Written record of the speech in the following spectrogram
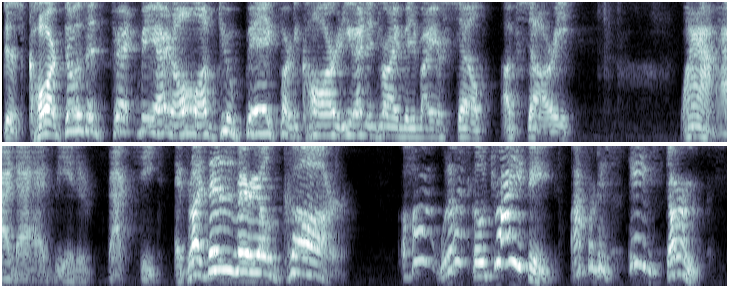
This car doesn't fit me at all. I'm too big for the car. You had to drive it by yourself. I'm sorry. Why not had I had to be in the back seat? And plus, this is a very old car. Uh huh. Well, let's go driving after this game starts.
